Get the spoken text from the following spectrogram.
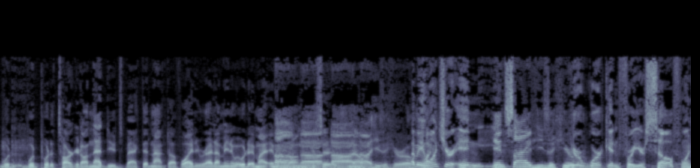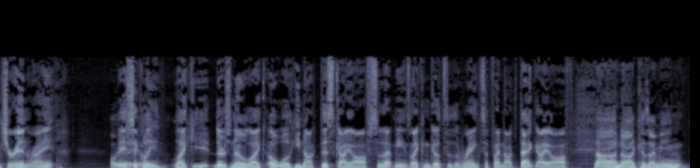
would, would put a target on that dude's back that knocked off Whitey, right? I mean, would, am I am I Oh, wrong? to no, consider- no, no, he's a hero. I mean, once you're in, you, Inside, he's a hero. you're working for yourself once you're in, right? Oh, yeah, Basically, yeah. like you, there's no like, oh well, he knocked this guy off, so that means I can go through the ranks if I knock that guy off. No, no, because I mean,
